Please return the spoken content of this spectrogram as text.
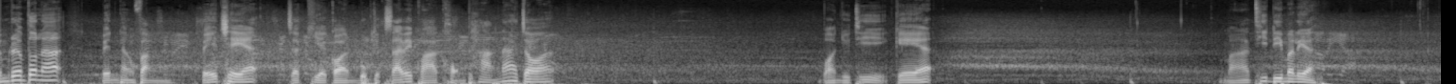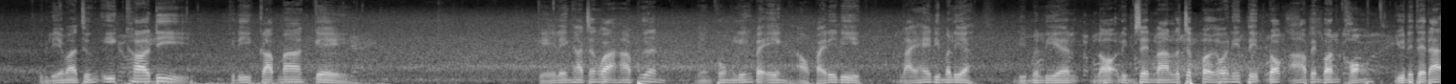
มเริ่มต้นแล้วเป็นทางฝั่งเปเช่จะเคลียร์ก่อนบุกจากซ้ายไปขวาของทางหน้าจอ บอลอยู่ที่เกะมาที่ดีมาเรียดิเลียมาถึงอีคาร์ดีกดีกลับมาเกเกเล็งหาจังหวะหาเพื่อนยังคงเลี้ยงไปเองเอาไปได้ดีไหลให้ดิมาเรียดิมาเรียเลาะริมเส้นมาแล้วจะเปิดเข้าไปนี้ติดบล็อกอาเป็นบอลของยูไนเต็ดนะ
